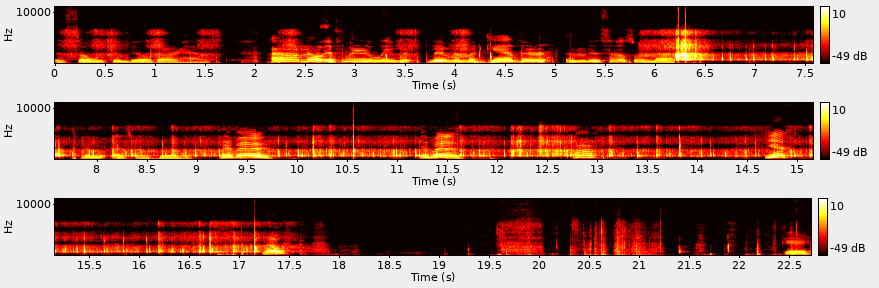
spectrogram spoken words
And so we can build our house. I don't know if we're living living together in this house or not. Let me ask my brother. Baby! Baby! Huh? Yes? No? Okay.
